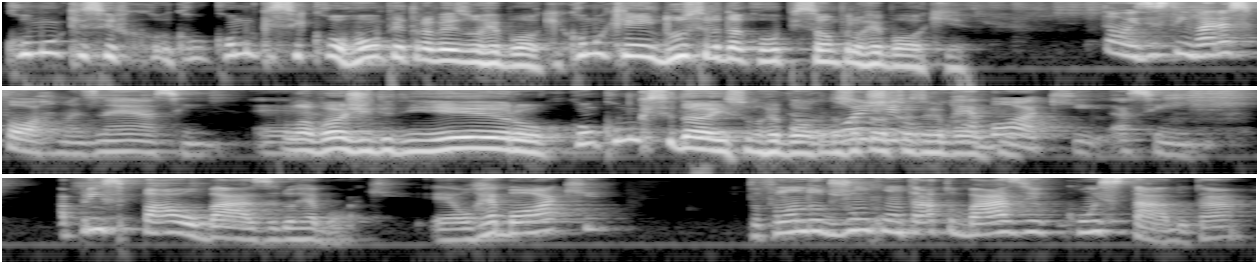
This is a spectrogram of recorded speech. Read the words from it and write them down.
Como que, se, como que se corrompe através do reboque? Como que é a indústria da corrupção pelo reboque? Então, existem várias formas, né? Assim, é... Lavagem de dinheiro. Como, como, que se dá isso no reboque? Então, hoje, o reboque? reboque, assim, a principal base do reboque é o reboque. Estou falando de um contrato base com o Estado, tá?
